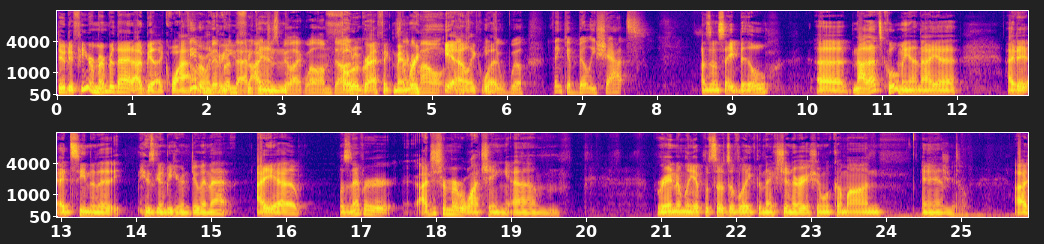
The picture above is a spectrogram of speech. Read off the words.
Dude, if he remembered that, I'd be like, wow. If he remembered you that, I'd just be like, "Well, I'm done." photographic like, memory. I'm out. yeah, Thank- like thank what? You, Will. Thank you, Billy Schatz. I was gonna say Bill. Uh, no, that's cool, man. I uh, I did. I'd seen that he was gonna be here and doing that. I uh was never. I just remember watching um randomly episodes of like the Next Generation will come on, and. I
